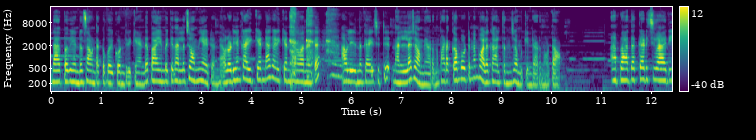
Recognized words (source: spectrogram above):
ഇതാ ഇപ്പോൾ വീണ്ടും സൗണ്ടൊക്കെ പോയിക്കൊണ്ടിരിക്കുന്നുണ്ട്. പായുമ്പയ്ക്ക് നല്ല ചുമയായിട്ടുണ്ട്. അവളോട് ഞാൻ കഴിക്കേണ്ട കഴിക്കേണ്ട എന്ന് പറഞ്ഞിട്ട് അവളിരുന്ന് കഴിച്ചിട്ട് നല്ല ചുമയായിരുന്നു. പടക്കാൻ പൊട്ടണം പോലെ കാലത്തൊന്നും ചുമക്കുന്നുണ്ടായിരുന്നു കേട്ടോ അപ്പോൾ അതൊക്കെ അടിച്ച് വാരി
